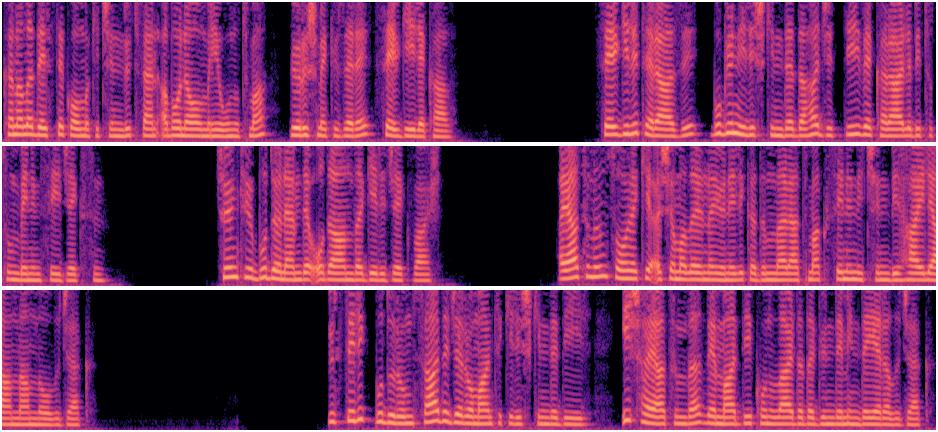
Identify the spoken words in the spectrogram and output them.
Kanala destek olmak için lütfen abone olmayı unutma. Görüşmek üzere, sevgiyle kal. Sevgili terazi, bugün ilişkinde daha ciddi ve kararlı bir tutum benimseyeceksin. Çünkü bu dönemde odağında gelecek var. Hayatının sonraki aşamalarına yönelik adımlar atmak senin için bir hayli anlamlı olacak. Üstelik bu durum sadece romantik ilişkinde değil, iş hayatında ve maddi konularda da gündeminde yer alacak.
